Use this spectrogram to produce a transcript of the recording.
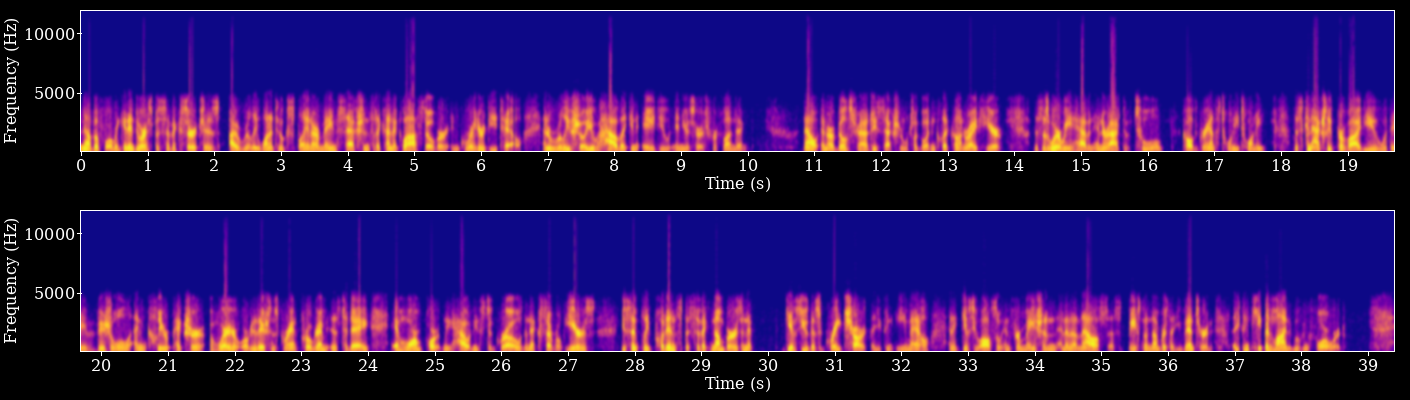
Now before we get into our specific searches, I really wanted to explain our main sections that I kind of glossed over in greater detail and really show you how they can aid you in your search for funding. Now in our Build Strategy section, which I'll go ahead and click on right here, this is where we have an interactive tool called Grants 2020. This can actually provide you with a visual and clear picture of where your organization's grant program is today and more importantly how it needs to grow the next several years. You simply put in specific numbers and it gives you this great chart that you can email and it gives you also information and an analysis based on numbers that you've entered that you can keep in mind moving forward.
